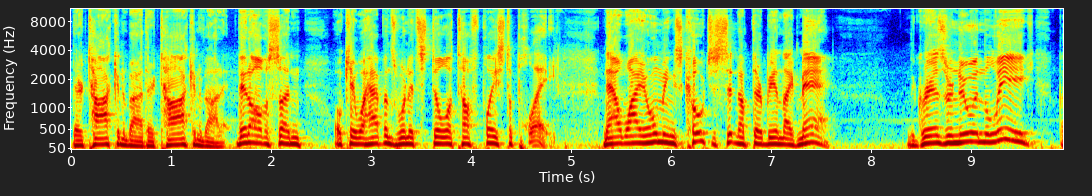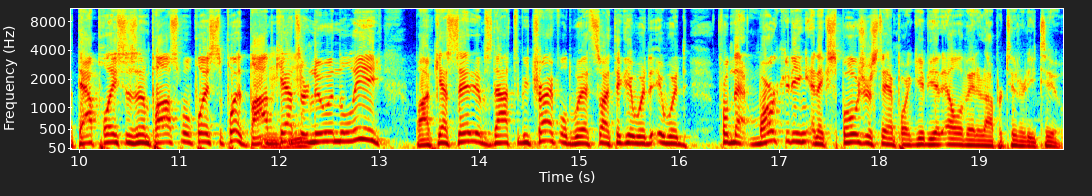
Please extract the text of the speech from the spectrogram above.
They're talking about it. They're talking about it. Then all of a sudden, okay, what happens when it's still a tough place to play? Now, Wyoming's coach is sitting up there being like, man, the Grizz are new in the league, but that place is an impossible place to play. Bobcats Mm-hmm. are new in the league. Bobcat Stadium's not to be trifled with. So I think it would it would from that marketing and exposure standpoint give you an elevated opportunity too.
